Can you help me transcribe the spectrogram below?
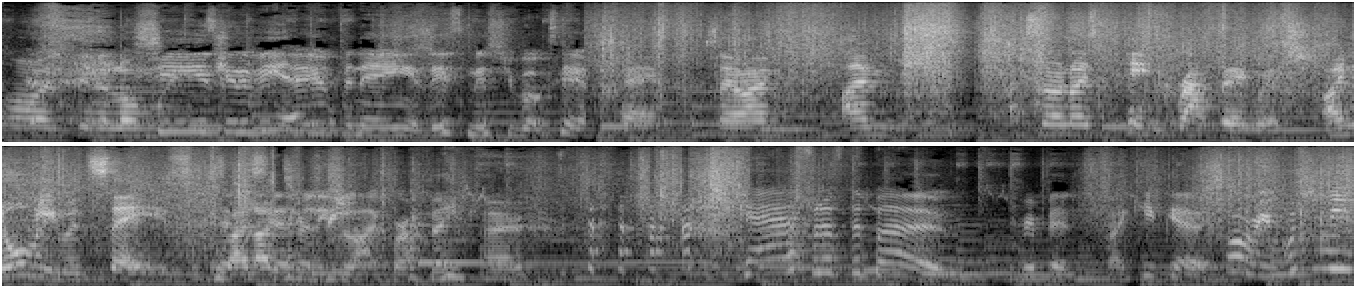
Oh, it's been a long She's week. going to be opening this mystery box here. Okay, so I'm, I'm, Saw a nice pink wrapping, which I normally would save because I like to definitely read- black wrapping. Oh. Careful of the bow. Ribbon. Right, keep going. Sorry, what do you mean?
